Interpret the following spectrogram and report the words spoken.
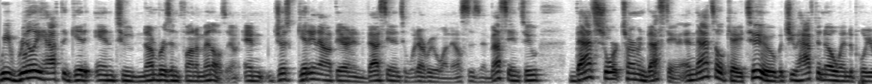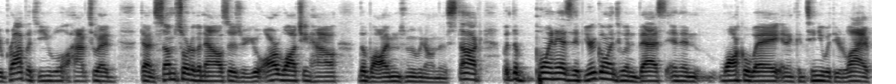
we really have to get into numbers and fundamentals and, and, just getting out there and investing into what everyone else is investing into that's short-term investing and that's okay too but you have to know when to pull your profits you will have to have done some sort of analysis or you are watching how the volume's moving on this stock but the point is if you're going to invest and then walk away and then continue with your life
